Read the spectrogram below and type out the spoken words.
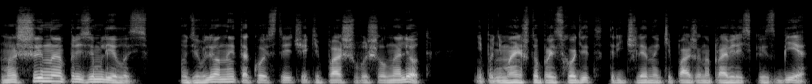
Машина приземлилась. Удивленный такой встречей экипаж вышел на лед. Не понимая, что происходит, три члена экипажа направились к избе.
